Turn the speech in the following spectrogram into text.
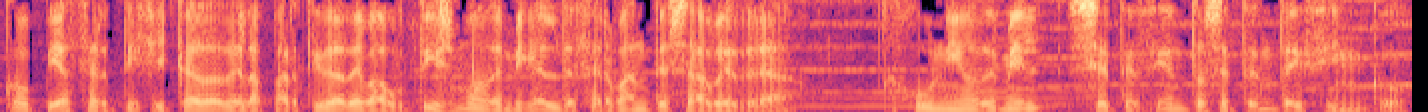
copia certificada de la partida de bautismo de Miguel de Cervantes Saavedra, junio de 1775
